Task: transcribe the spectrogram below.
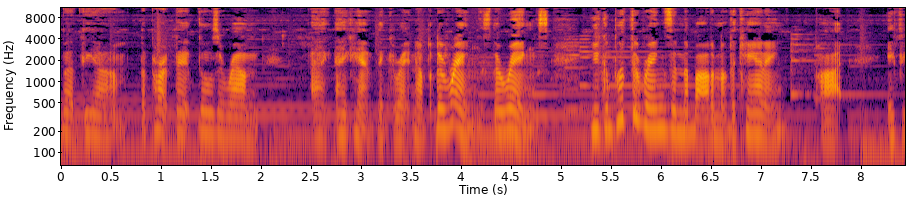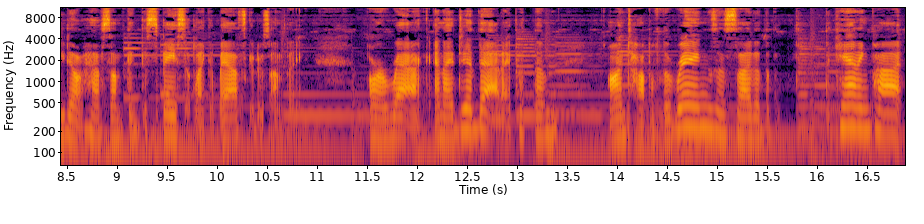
but the um the part that goes around I, I can't think right now, but the rings, the rings. You can put the rings in the bottom of the canning pot if you don't have something to space it, like a basket or something, or a rack. And I did that. I put them on top of the rings inside of the, the canning pot,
